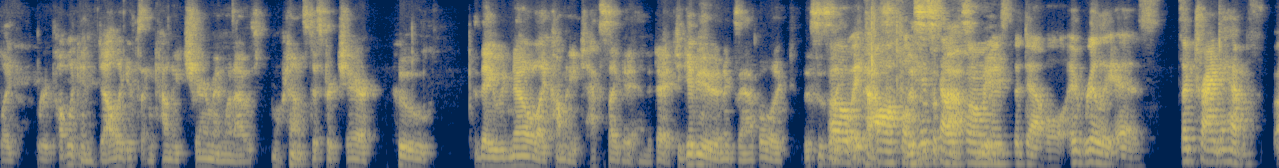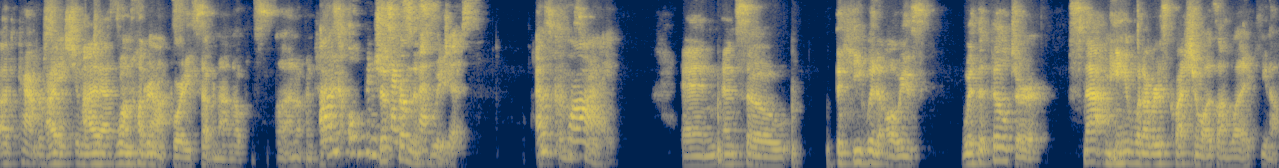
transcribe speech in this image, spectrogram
like Republican delegates and county chairmen when I was when I was district chair who they would know like how many texts I get in a day. To give you an example, like this is like oh, it's past- awful. This His is cell phone week. is the devil. It really is. It's like trying to have a conversation I with have 147 unopened unopened texts. unopened just text from this week. I would Just from this week. cry. and and so he would always with a filter snap me whatever his question was on like you know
